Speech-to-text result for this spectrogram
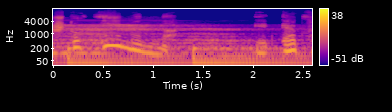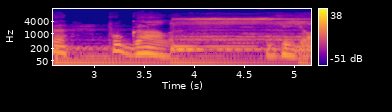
что именно. И это пугало ее.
